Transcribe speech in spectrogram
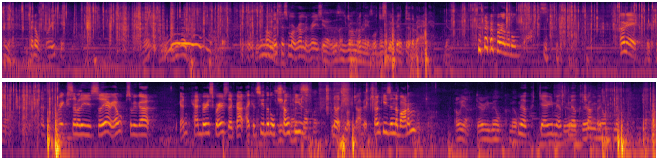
Very nice. If I don't break it. Well, you're doing good. Okay. Oh, this is more rum and raisin. Yeah, this is rum and okay, raisin. we'll We'll just move it to the back Yeah. for a little box. Okay, Break them off. let's break some of these. So there we go. So we've got again Cadbury squares. They've got I can see little chunkies. No, it's milk chocolate. Chunkies in the bottom. Oh yeah, dairy milk, milk, Milk, dairy milk, dairy, milk dairy chocolate. milk, milk.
